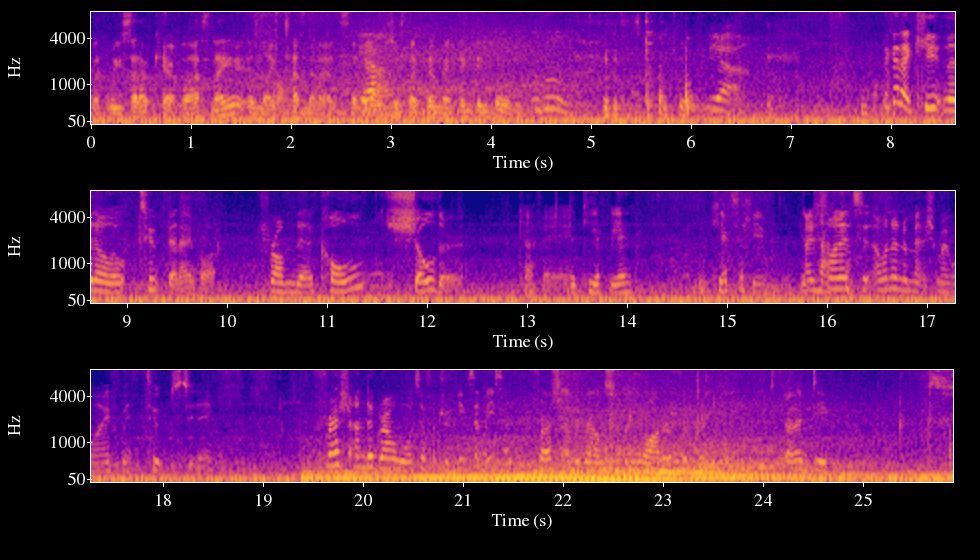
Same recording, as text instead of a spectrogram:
Like we set up camp last night in like ten minutes. Like it Yeah. was just like ding ding ding ding boom. Yeah. Look at that cute little toque that I bought from the Cold Shoulder Cafe. The cafe. The cafe. The I just cafe. wanted to I wanted to match my wife with toques today. Fresh underground water for drinking, is that what you said? fresh underground spring water for drinking, Gotta dig. a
